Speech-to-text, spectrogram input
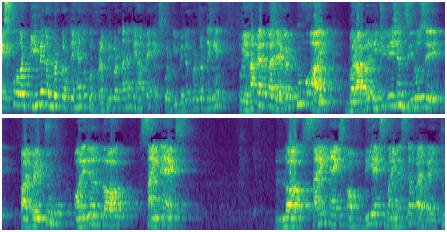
x को अगर t में कन्वर्ट करते हैं तो कोई फ़र्क नहीं पड़ता है तो यहाँ पे x को t में कन्वर्ट कर देंगे। तो यहाँ पे आपका जाएगा 2i बराबर इंटीग्रेशन 0 से पाई बाई टू और log sine x, log sin x of dx minus का पाई बाई टू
